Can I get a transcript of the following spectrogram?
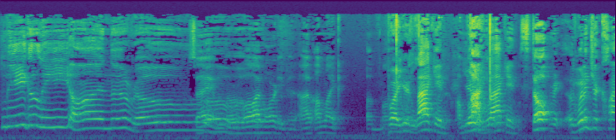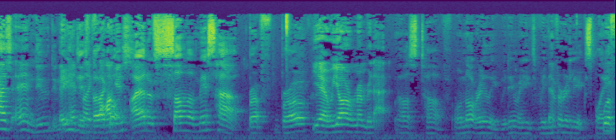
legally on the road. Same. Well, I've already been. I'm, I'm like Boy, you're lacking. I'm you're lacking. lacking. Stop me. When did your class end, dude? Did it end like but I got. August? I had a summer mishap, bro. Bro, yeah, we all remember that. that was tough. Well, not really. We didn't really. We never really explained. that.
